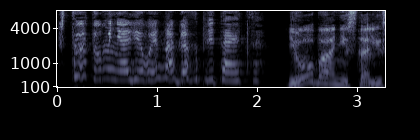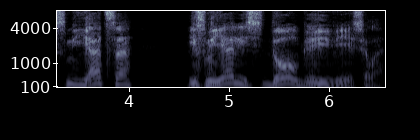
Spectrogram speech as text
что это у меня левая нога заплетается. И оба они стали смеяться, и смеялись долго и весело.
